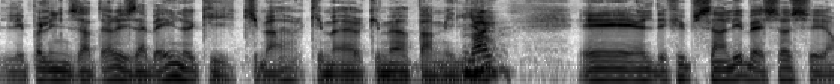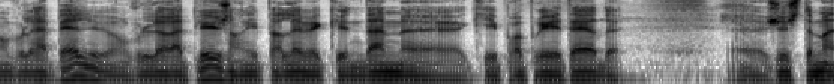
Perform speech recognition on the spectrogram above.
les pollinisateurs, les abeilles, qui, meurent, qui meurent, qui meurent par millions. Et le défi pissenlit, ben ça, c'est, on vous le rappelle, on vous le rappelé, j'en ai parlé avec une dame euh, qui est propriétaire de, euh, justement,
